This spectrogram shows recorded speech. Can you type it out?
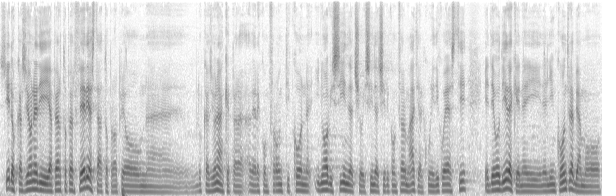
Sì, l'occasione di Aperto per Ferie è stata proprio l'occasione anche per avere confronti con i nuovi sindaci o i sindaci riconfermati, alcuni di questi, e devo dire che nei, negli incontri abbiamo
